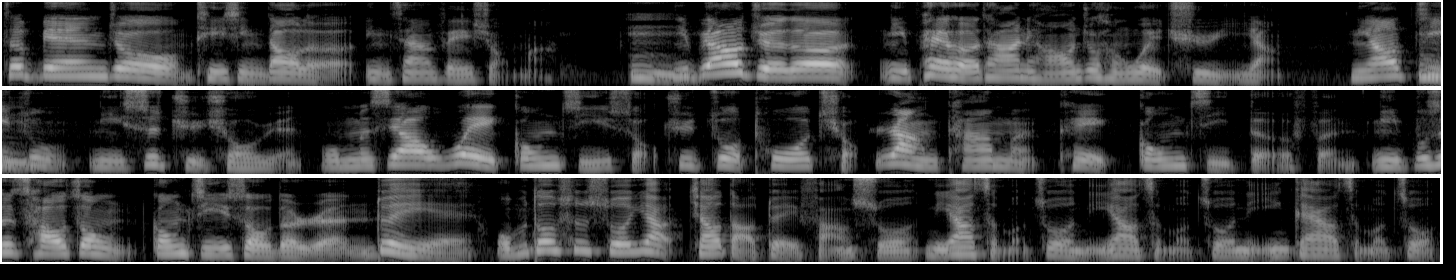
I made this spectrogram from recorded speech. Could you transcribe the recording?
这边就提醒到了影山飞雄嘛，嗯，你不要觉得你配合他，你好像就很委屈一样。你要记住，你是举球员，嗯，我们是要为攻击手去做拖球，让他们可以攻击得分。你不是操纵攻击手的人。对耶，我们都是说要教导对方，说你要怎么做，你要怎么做，你应该要怎么做，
